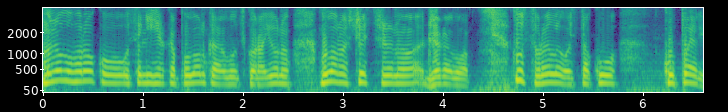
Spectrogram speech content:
Минулого року у селі Гірка Полонка Луцького району було розчищено джерело. Тут створили ось таку купель,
